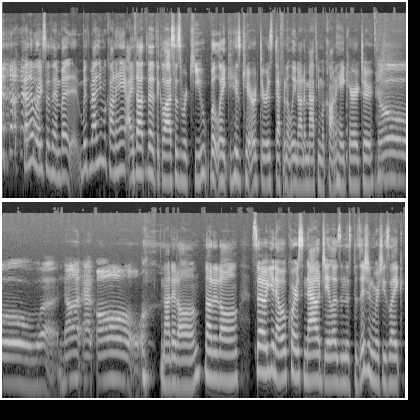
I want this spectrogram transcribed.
kind of works with him, but with Matthew McConaughey, I thought that the glasses were cute, but like his character is definitely not a Matthew McConaughey character. No, uh, not at all. Not at all. Not at all. So, you know, of course, now JLo's in this position where she's like,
